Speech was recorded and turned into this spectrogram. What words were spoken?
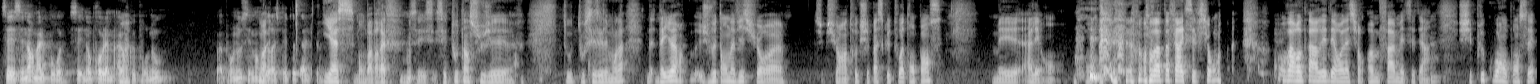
C'est normal pour eux, c'est nos problèmes. Alors que pour nous, bah pour nous, c'est manque de respect total. Yes, bon, bah bref, c'est tout un sujet, euh, tous ces éléments-là. D'ailleurs, je veux ton avis sur, euh, sur un truc, je sais pas ce que toi t'en penses, mais allez, on, on, on va pas faire exception on va reparler des relations hommes-femmes, etc. Je sais plus quoi en penser.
